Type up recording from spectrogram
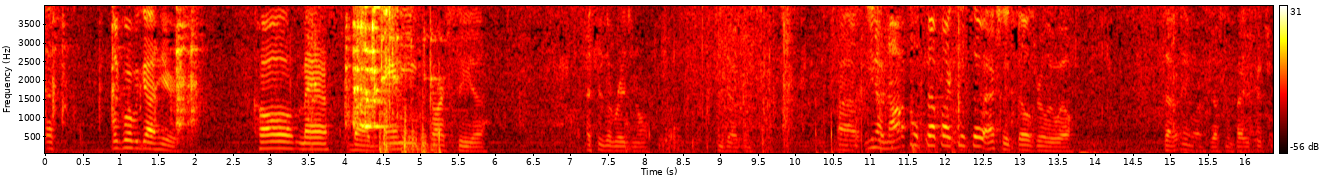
That's, look what we got here. Call Masked by Danny Garcia. This is original. I'm joking. Uh, you know, nautical stuff like this though actually sells really well. So anyway, Justin's baby picture.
